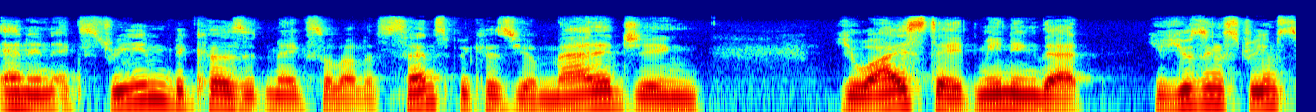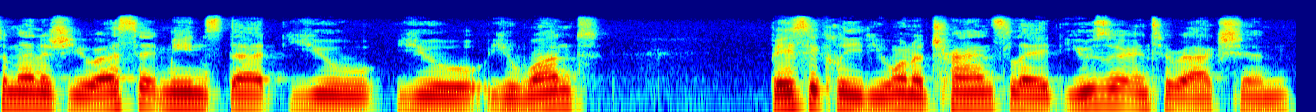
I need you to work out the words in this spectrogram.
in Extreme, because it makes a lot of sense, because you're managing UI state, meaning that you're using streams to manage UI state, means that you you you want basically you want to translate user interaction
